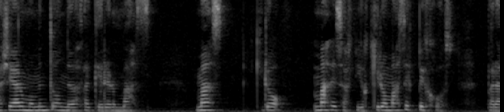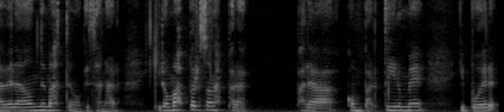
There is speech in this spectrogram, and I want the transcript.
va a llegar un momento donde vas a querer más. Más, quiero más desafíos, quiero más espejos para ver a dónde más tengo que sanar. Quiero más personas para, para compartirme y poder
